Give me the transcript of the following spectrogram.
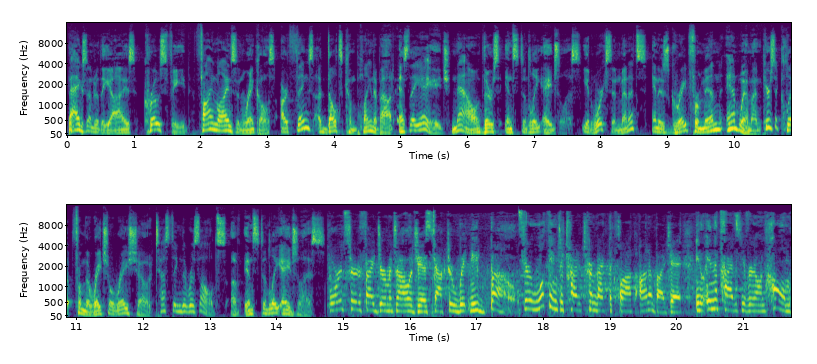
Bags under the eyes, crow's feet, fine lines, and wrinkles are things adults complain about as they age. Now there's Instantly Ageless. It works in minutes and is great for men and women. Here's a clip from The Rachael Ray Show testing the results of Instantly Ageless. Board certified dermatologist Dr. Whitney Bowe. If you're looking to try to turn back the clock on a budget, you know, in the privacy of your own home,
